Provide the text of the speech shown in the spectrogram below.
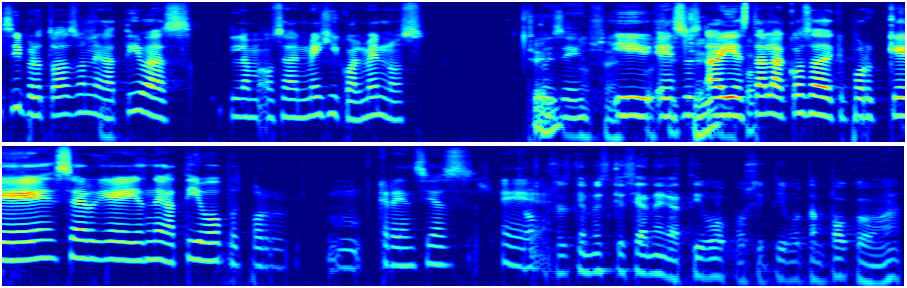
Sí, pero todas son negativas. la- o sea, en México al menos. Sí. Pues sí. No sé, y pues sí, eso es- sí, ahí mejor. está la cosa de que por qué ser gay es negativo, pues por mm, creencias... eh, No, pues es que no es que sea negativo o positivo tampoco.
